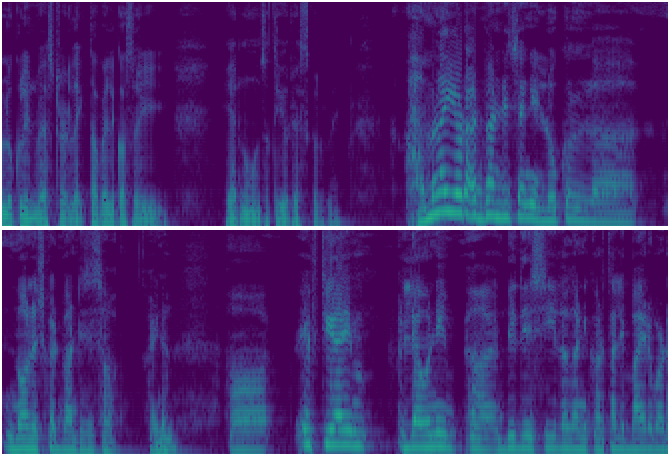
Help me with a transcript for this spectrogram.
local investor like तपाईँले कसरी हेर्नुहुन्छ त्यो रिस्कहरूलाई हामीलाई एउटा एडभान्टेज चाहिँ नि लोकल नलेजको एडभान्टेज छ होइन एफटिआई ल्याउने विदेशी लगानीकर्ताले बाहिरबाट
